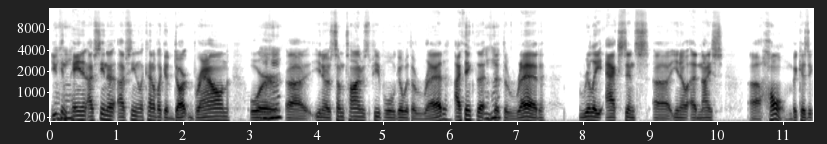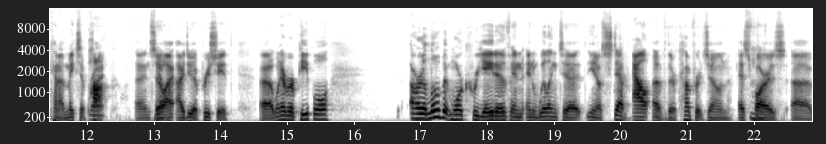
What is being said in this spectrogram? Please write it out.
You can paint it. I've seen a i've seen like kind of like a dark brown or uh, you know sometimes people will go with a red. I think that that the red really accents uh, you know a nice uh, home because it kind of makes it pop. And so I, I do appreciate uh, whenever people are a little bit more creative and, and willing to you know step out of their comfort zone as far as uh,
